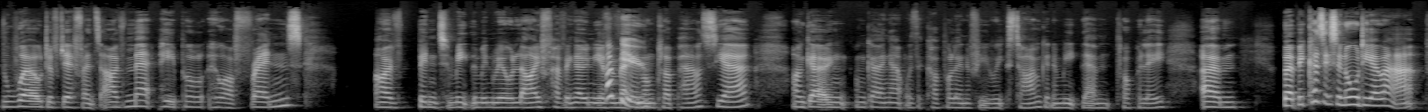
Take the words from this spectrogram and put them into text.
the world of difference. I've met people who are friends. I've been to meet them in real life, having only ever Have met you? them on Clubhouse. Yeah, I'm going. I'm going out with a couple in a few weeks' time. I'm going to meet them properly. Um, but because it's an audio app,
